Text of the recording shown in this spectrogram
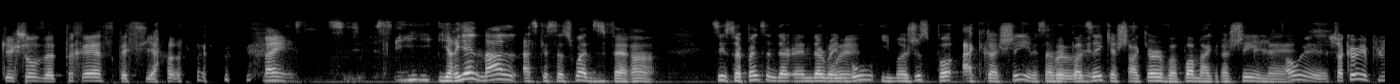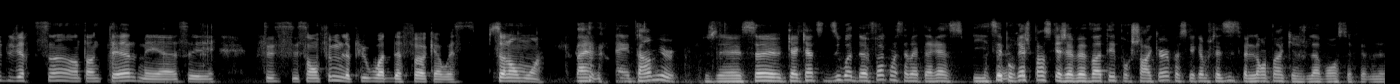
quelque chose de très spécial. Ben, il n'y a rien de mal à ce que ce soit différent. Tu sais, Serpents and the, and the Rainbow, il m'a juste pas accroché, mais ça veut Ouais, pas dire que Shocker va pas m'accrocher. Mais... Ah oui, Shocker est plus divertissant en tant que tel, mais euh, c'est c'est- c'est son film le plus what the fuck à West, selon moi. Ben, ben, tant mieux. Je- ça, quand, quand tu dis what the fuck, moi ça m'intéresse. Puis, tu sais, pour vrai, je pense que j'avais voté pour Shocker parce que, comme je te dis, ça fait longtemps que je voulais voir ce film-là.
